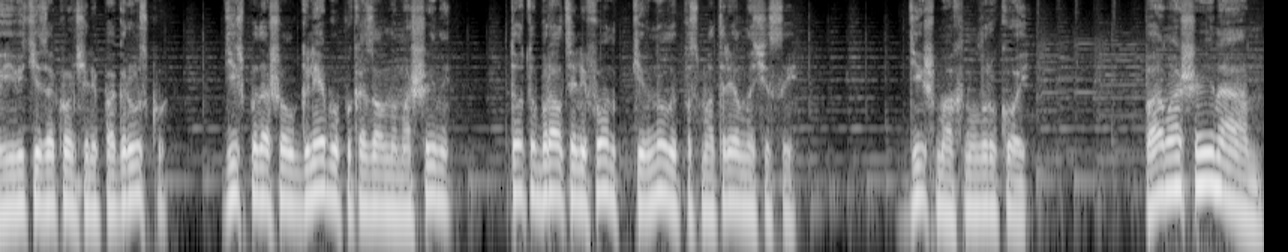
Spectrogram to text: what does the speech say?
Боевики закончили погрузку. Диш подошел к Глебу, показал на машины. Тот убрал телефон, кивнул и посмотрел на часы. Диш махнул рукой. «По машинам!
